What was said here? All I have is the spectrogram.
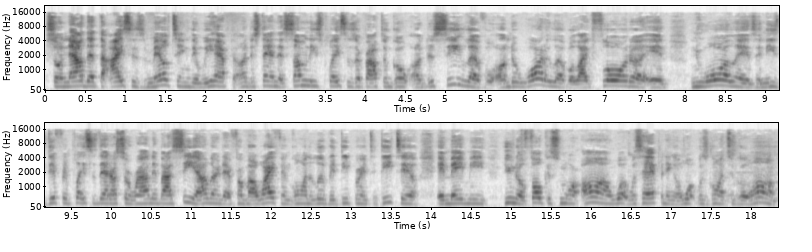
So now that the ice is melting then we have to understand that some of these places are about to go under sea level underwater level like florida and new orleans and these different places that are surrounded by sea. I learned that from my wife and going a little bit deeper into detail it made me you know focus more on what was happening and what was going to go on.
